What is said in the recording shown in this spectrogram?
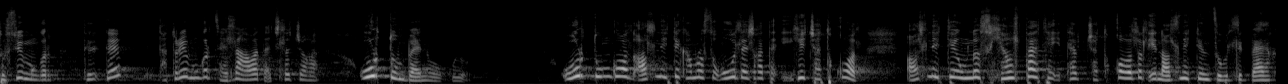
төсвийн мөнгөөр тий татврын мөнгөөр цалин аваад ажиллаж байгаа. Үр дүн байна уу үгүй юу? Үр дүнгүй бол олон нийтийг хамруулсан үйл ажиллагаа хийж чадахгүй бол олон нийтийн өмнөөс хяналтаа тавьж чадахгүй бол энэ олон нийтийн зөвлөлийг байх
